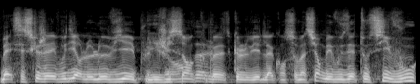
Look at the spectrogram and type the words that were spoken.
Ben, c'est ce que j'allais vous dire, le levier est plus puissant que peut-être que le levier de la consommation, mais vous êtes aussi, vous,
